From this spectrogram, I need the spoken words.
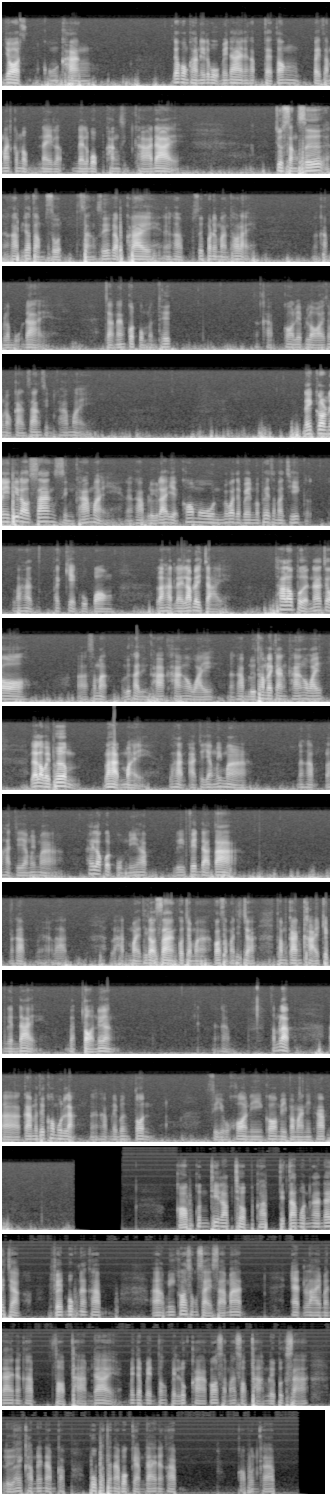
ยอดคงคลังยอดคงคลังนี้ระบุไม่ได้นะครับ แต่ต้องไปสามารถกำหนดในระในระบบคลังสินค้าได้ จุดสั่งซื้อนะครับ ยอดต่ำสุดสั่งซื้อกับใครนะครับ ซื้อปริมาณเท่าไหร่นะครับ ระบุได้ จากนั้นกดปุ่มบันทึกนะครับ ก็เรียบร้อยสำหรับการสร้างสินค้าใหม่ ในกรณีที่เราสร้างสินค้าใหม่นะครับ หรือรายละเอียดข้อมูลไม่ว่าจะเป็นประเภทสมาชิก รหัสแพ็กเกจคูปอง รหัสรายรับรายจ่าย ถ้าเราเปิดหน้าจออสมัครหรือขายสินค้าค้างเอาไว้นะครับ หรือทำรายการค้างเอาไว้ แล้วเราไปเพิ่มรหัสใหม่ รหัสอาจจะยังไม่มานะครับ รหัสจะยังไม่มา ให้เรากดปุ่มนี้ครับ refresh data นะครับนะฮะรหัส รหัสใหม่ที่เราสร้างก็จะมาก็สามารถที่จะทำการขายเก็บเงินได้แบบต่อเนื่องนะครับสำหรับการบันทึกข้อมูลหลักนะครับ ในเบื้องต้น4หัวข้อนี้ก็มีประมาณนี้ครับ ขอบคุณที่รับชมครับ ติดตามผลงานได้จาก Facebook นะครับหากมีข้อสงสัยสามารถ แอดไลน์มาได้นะครับ สอบถามได้ ไม่จำเป็นต้องเป็นลูกค้าก็สามารถสอบถามหรือปรึกษา หรือให้คำแนะนำกับ ผู้พัฒนาโปรแกรมได้นะครับ ขอบคุณครับ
